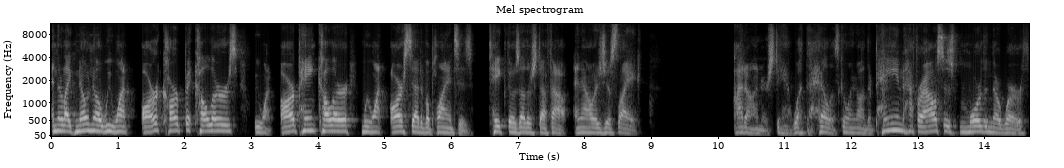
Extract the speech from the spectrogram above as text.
and they're like no no we want our carpet colors we want our paint color we want our set of appliances take those other stuff out and i was just like I don't understand what the hell is going on. They're paying for houses more than they're worth.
